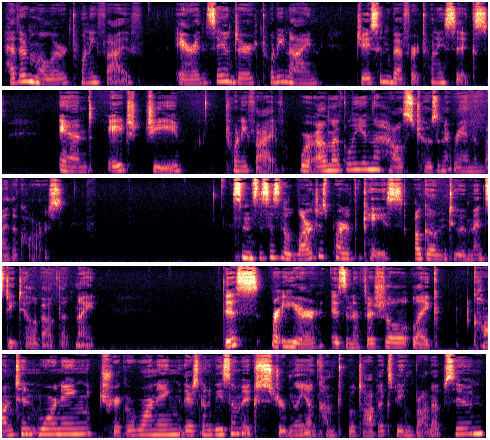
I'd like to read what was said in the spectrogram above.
Heather Muller, 25. Aaron Sander, 29. Jason Befort, 26. And H.G., 25, were unluckily in the house chosen at random by the Carrs. Since this is the largest part of the case, I'll go into immense detail about that night. This right here is an official, like, content warning, trigger warning. There's going to be some extremely uncomfortable topics being brought up soon.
